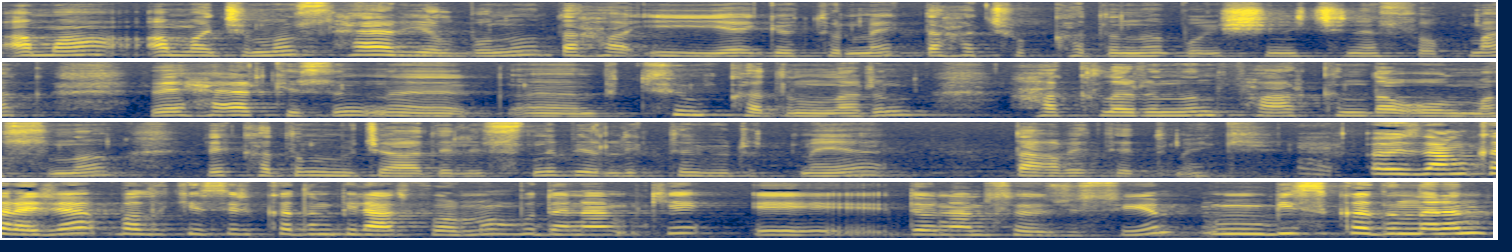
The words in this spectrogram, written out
Ama amacımız her yıl bunu daha iyiye götürmek, daha çok kadını bu işin içine sokmak ve herkesin, e, e, bütün kadınların haklarının farkında olmasını ve kadın mücadelesini birlikte yürütmeye davet etmek. Özlem Karaca, Balıkesir Kadın Platformu bu dönemki e, dönem sözcüsüyüm. Biz kadınların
